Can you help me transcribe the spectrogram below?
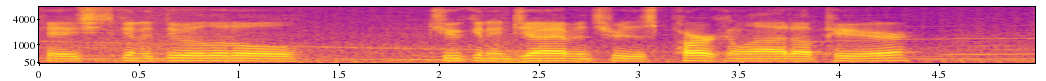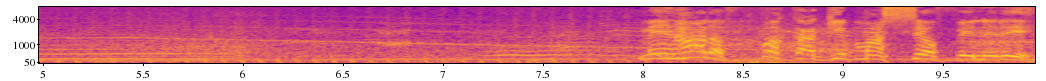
Okay, she's going to do a little juking and jiving through this parking lot up here. Man, how the fuck I get myself into this?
